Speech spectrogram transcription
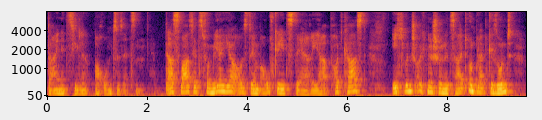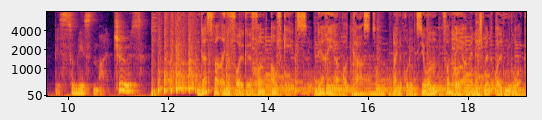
deine Ziele auch umzusetzen. Das war es jetzt von mir hier aus dem Auf geht's der Reha Podcast. Ich wünsche euch eine schöne Zeit und bleibt gesund. Bis zum nächsten Mal. Tschüss. Das war eine Folge von Auf geht's, der Reha Podcast. Eine Produktion von Reha Management Oldenburg.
